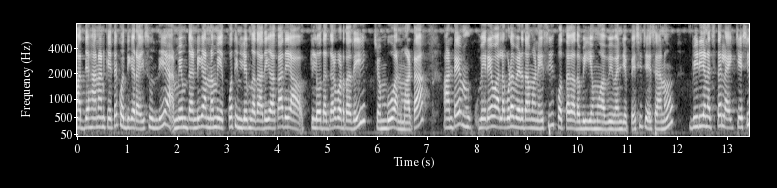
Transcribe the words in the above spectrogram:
మధ్యాహ్నానికి అయితే కొద్దిగా రైస్ ఉంది. మేము దండిగా అన్నం ఎక్కువ తినలేము కదా అది కాక అది కిలో దగ్గర పడుతుంది చెంబు అనమాట అంటే వేరే వాళ్ళకు కూడా పెడదామనేసి కొత్త కదా బియ్యము అవి ఇవని అని చెప్పేసి చేశాను. వీడియో నచ్చితే లైక్ చేసి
